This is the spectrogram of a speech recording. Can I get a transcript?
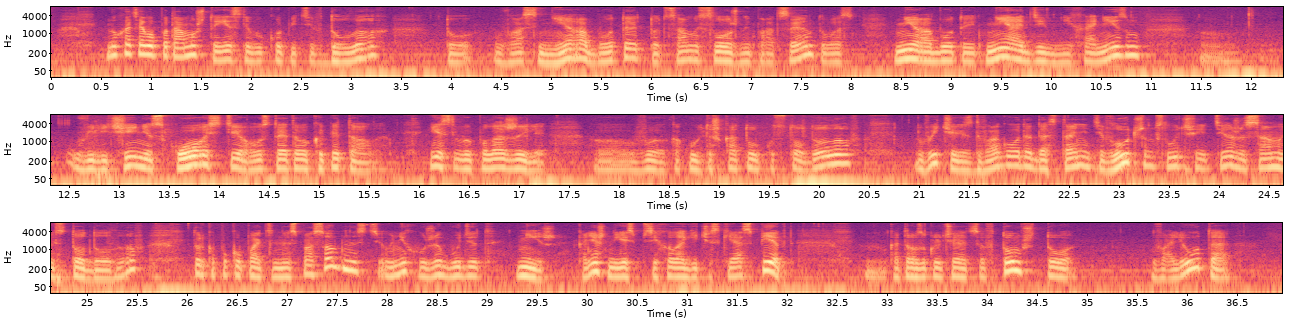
Ну хотя бы потому, что если вы копите в долларах, то у вас не работает тот самый сложный процент, у вас не работает ни один механизм э, увеличения скорости роста этого капитала. Если вы положили в какую-то шкатулку 100 долларов, вы через два года достанете в лучшем случае те же самые 100 долларов, только покупательная способность у них уже будет ниже. Конечно, есть психологический аспект, который заключается в том, что валюта,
